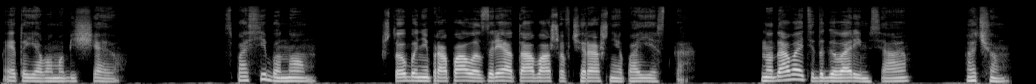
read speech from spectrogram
Это я вам обещаю». «Спасибо, но...» «Чтобы не пропала зря та ваша вчерашняя поездка. Но давайте договоримся, а?» «О чем?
